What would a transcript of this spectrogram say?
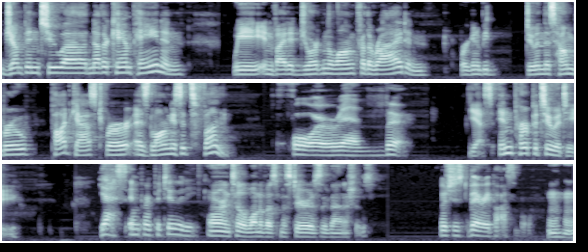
jump into uh, another campaign, and we invited Jordan along for the ride, and we're going to be doing this homebrew podcast for as long as it's fun. Forever. Yes, in perpetuity. Yes, in perpetuity, Or until one of us mysteriously vanishes. which is very possible. Mm-hmm.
